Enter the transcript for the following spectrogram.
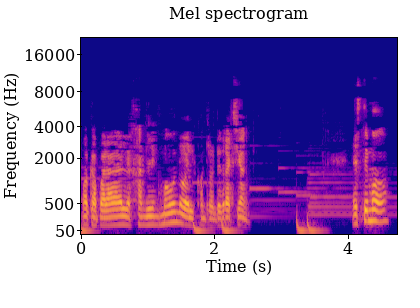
O acá para el handling mode o el control de tracción. Este modo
